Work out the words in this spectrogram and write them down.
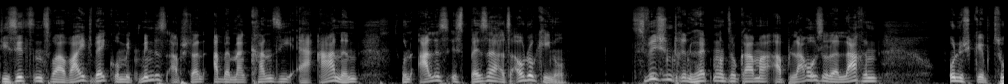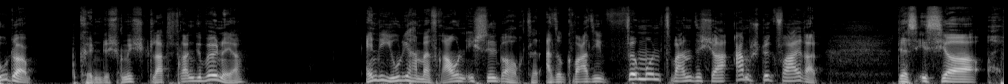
Die sitzen zwar weit weg und mit Mindestabstand, aber man kann sie erahnen und alles ist besser als Autokino. Zwischendrin hört man sogar mal Applaus oder Lachen und ich gebe zu, da könnte ich mich glatt dran gewöhnen, ja. Ende Juli haben wir Frau und ich Silberhochzeit, also quasi 25 Jahre am Stück verheiratet. Das ist ja oh,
